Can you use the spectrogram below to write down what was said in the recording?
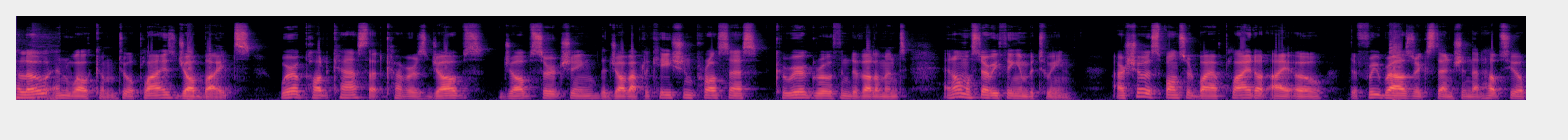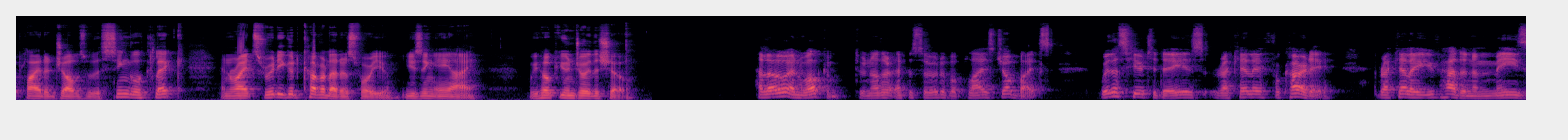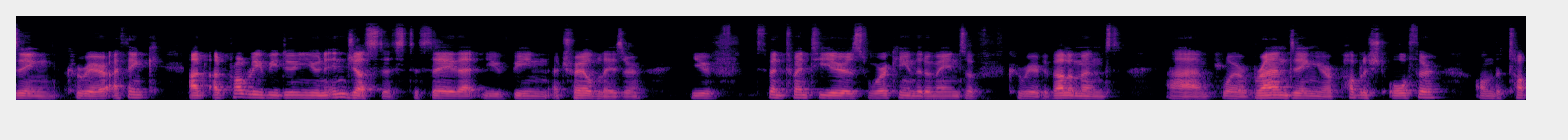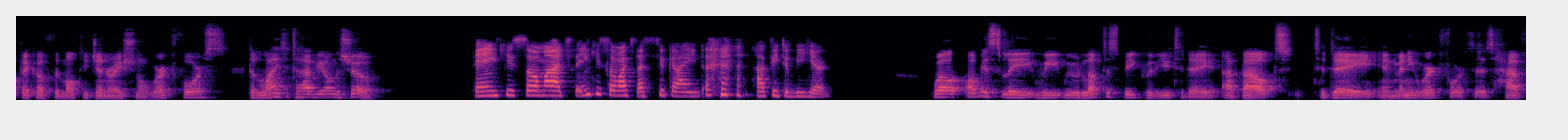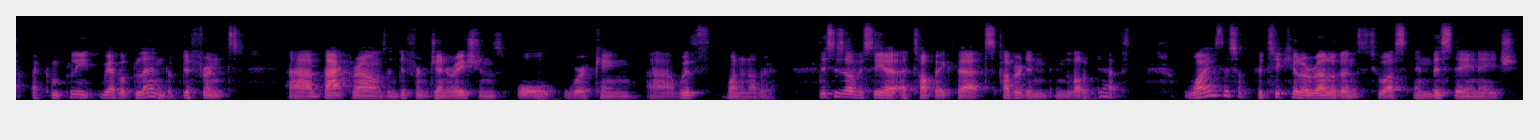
Hello and welcome to Apply's Job Bites. We're a podcast that covers jobs, job searching, the job application process, career growth and development, and almost everything in between. Our show is sponsored by Apply.io, the free browser extension that helps you apply to jobs with a single click and writes really good cover letters for you using AI. We hope you enjoy the show. Hello and welcome to another episode of Apply's Job Bites. With us here today is Rachele Focardi. Rachele, you've had an amazing career. I think I'd, I'd, probably be doing you an injustice to say that you've been a trailblazer. You've spent 20 years working in the domains of career development, uh, employer branding. You're a published author on the topic of the multi generational workforce. Delighted to have you on the show. Thank you so much. Thank you so much. That's too kind. Happy to be here. Well, obviously, we, we would love to speak with you today about today in many workforces have a complete, we have a blend of different uh, backgrounds and different generations all working uh, with one another. This is obviously a, a topic that's covered in, in a lot of depth. Why is this of particular relevance to us in this day and age?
